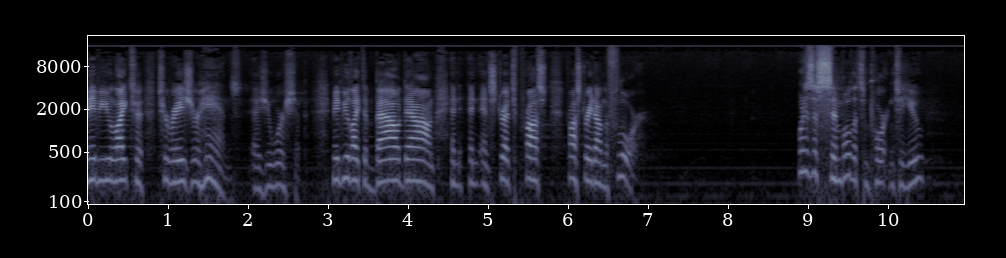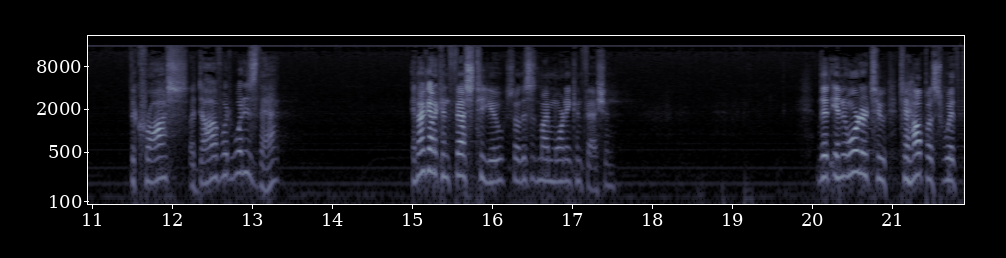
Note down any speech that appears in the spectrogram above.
Maybe you like to, to raise your hands as you worship. Maybe you like to bow down and, and, and stretch prost, prostrate on the floor. What is a symbol that's important to you? The cross, a dove, what, what is that? And I've got to confess to you, so this is my morning confession, that in order to, to help us with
